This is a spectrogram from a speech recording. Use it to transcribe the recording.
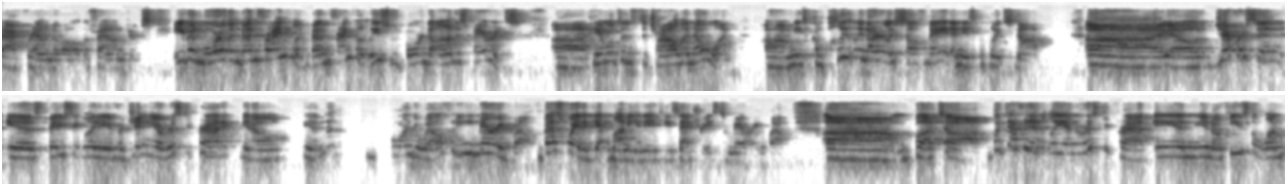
background of all the founders, even more than Ben Franklin. Ben Franklin at least was born to honest parents. Uh, Hamilton's the child of no one. Um, he's completely and utterly self-made, and he's complete snob. Uh, you know, Jefferson is basically a Virginia aristocratic, you know, you know born to wealth. Mean, he married well. The best way to get money in the 18th century is to marry well. Um, but uh, but definitely an aristocrat, and you know, he's the one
